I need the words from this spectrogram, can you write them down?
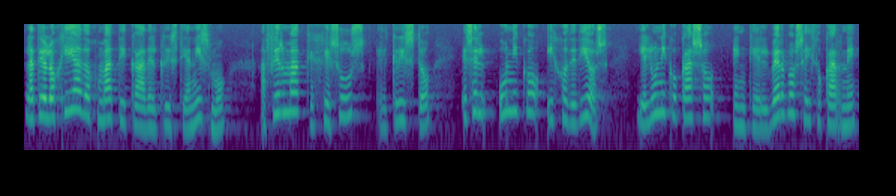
La teología dogmática del cristianismo afirma que Jesús, el Cristo, es el único Hijo de Dios y el único caso en que el Verbo se hizo carne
